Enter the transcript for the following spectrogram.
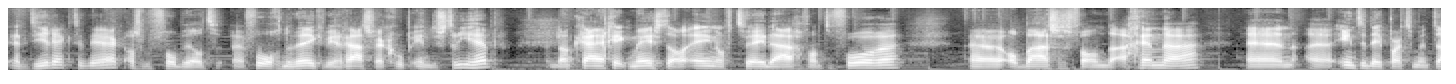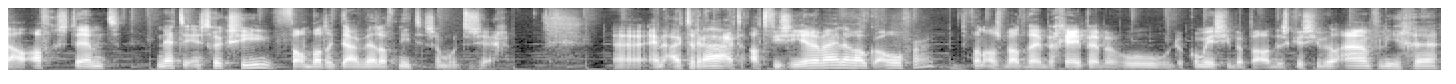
het, directe werk. Als ik bijvoorbeeld uh, volgende week weer raadswerkgroep industrie heb, dan krijg ik meestal één of twee dagen van tevoren op basis van de agenda en interdepartementaal afgestemd net de instructie van wat ik daar wel of niet zou moeten zeggen. en uiteraard adviseren wij daar ook over. Van als wat wij begrepen hebben hoe de commissie bepaalde discussie wil aanvliegen,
